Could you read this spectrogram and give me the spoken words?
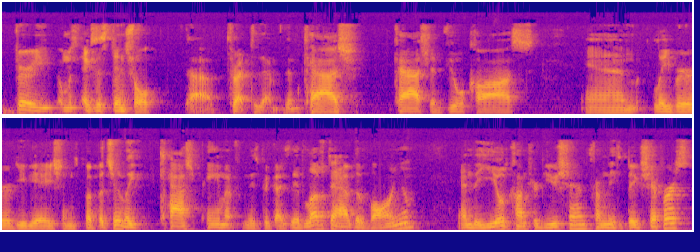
very almost existential uh, threat to them. Them cash, cash and fuel costs and labor deviations, but but certainly cash payment from these big guys. They'd love to have the volume and the yield contribution from these big shippers,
